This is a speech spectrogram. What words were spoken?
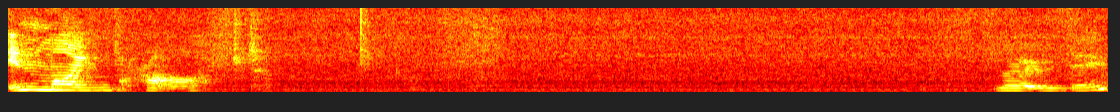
in Minecraft loading.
